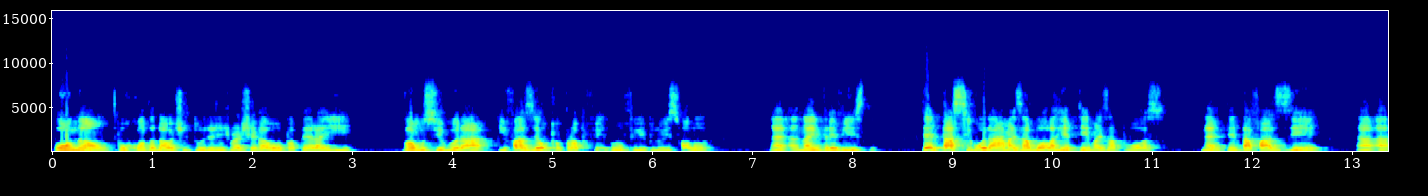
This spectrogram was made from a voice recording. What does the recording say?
Ou não? Por conta da altitude, a gente vai chegar, opa, peraí, vamos segurar e fazer o que o próprio o Felipe Luiz falou né, na entrevista. Tentar segurar mais a bola, reter mais a posse, né? tentar fazer, a, a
